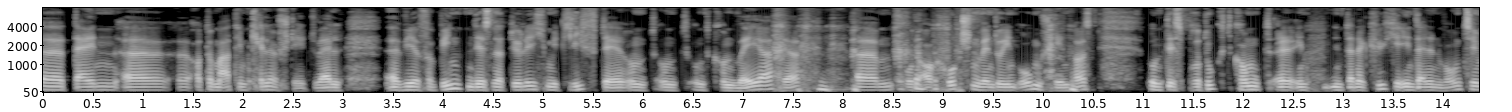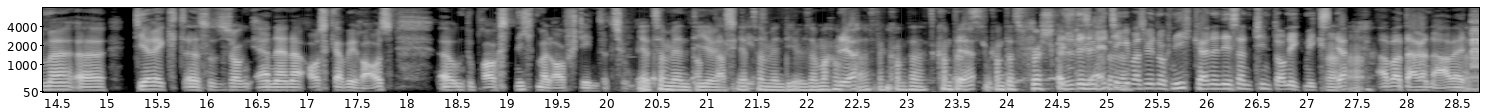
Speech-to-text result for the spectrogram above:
äh, dein äh, Automat im Keller steht, weil äh, wir verbinden das natürlich mit Lifte und, und, und Conveyor ja, ähm, oder auch Rutschen, wenn du ihn oben stehen hast und das Produkt kommt äh, in, in deiner Küche, in deinem Wohnzimmer äh, direkt äh, sozusagen an einer Ausgabe raus äh, und du brauchst nicht mal aufstehen dazu. Jetzt haben wir einen Deal. Jetzt geht. haben wir einen Deal. So machen wir ja. das. Dann kommt das, kommt das, ja. kommt das frisch. Also das Einzige, was wir noch nicht können, ist ein Gin Tonic mixen, ah, ja. Ah. Aber daran arbeiten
